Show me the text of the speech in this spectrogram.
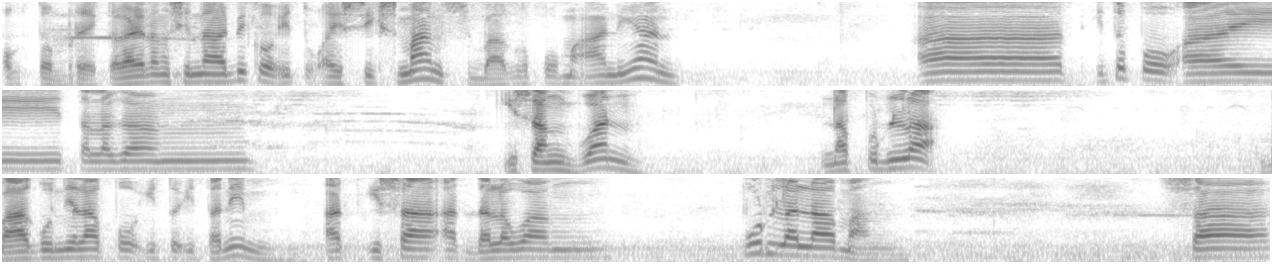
Oktobre. Kagaya ng sinabi ko, ito ay 6 months bago po maani yan. At ito po ay talagang isang buwan na punla. Bago nila po ito itanim at isa at dalawang punla lamang sa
